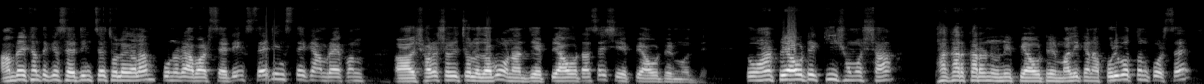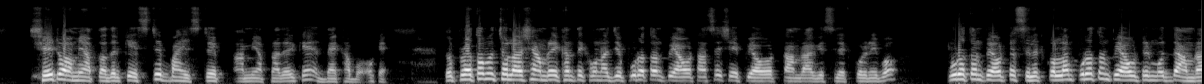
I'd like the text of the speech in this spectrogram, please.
আমরা এখান থেকে সেটিংসে চলে গেলাম, পুনরায় আবার সেটিংস সেটিংস থেকে আমরা এখন সরাসরি চলে যাব ওনার যে পে আউট আছে, সেই পে আউটের মধ্যে। তো ওনার পে আউটে কি সমস্যা? থাকার কারণে উনি পে আউটের মালিকানা পরিবর্তন করছে। সেটাও আমি আপনাদেরকে স্টেপ বাই স্টেপ আমি আপনাদেরকে দেখাবো ওকে তো প্রথমে চলে আসে, আমরা এখান থেকে ওনার যে পুরাতন পে আউট আছে, সেই পে আউটটা আমরা আগে সিলেক্ট করে নিব। পুরাতন পে আউটটা সিলেক্ট করলাম। পুরাতন পে আউটের মধ্যে আমরা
